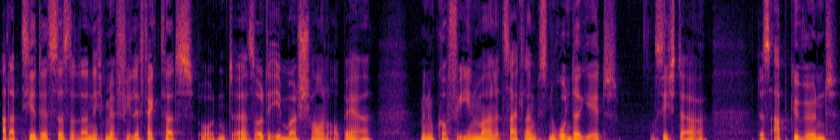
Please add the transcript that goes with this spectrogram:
adaptiert ist, dass er dann nicht mehr viel Effekt hat und äh, sollte eh mal schauen, ob er mit dem Koffein mal eine Zeit lang ein bisschen runtergeht, sich da das abgewöhnt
